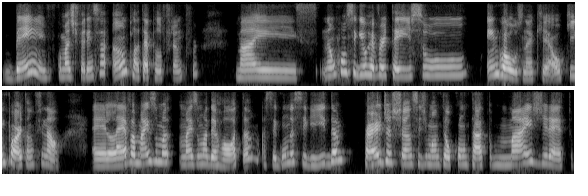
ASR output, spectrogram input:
Bem, com uma diferença ampla até pelo Frankfurt, mas não conseguiu reverter isso em gols, né? Que é o que importa no final. É, leva mais uma, mais uma derrota, a segunda seguida, perde a chance de manter o contato mais direto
